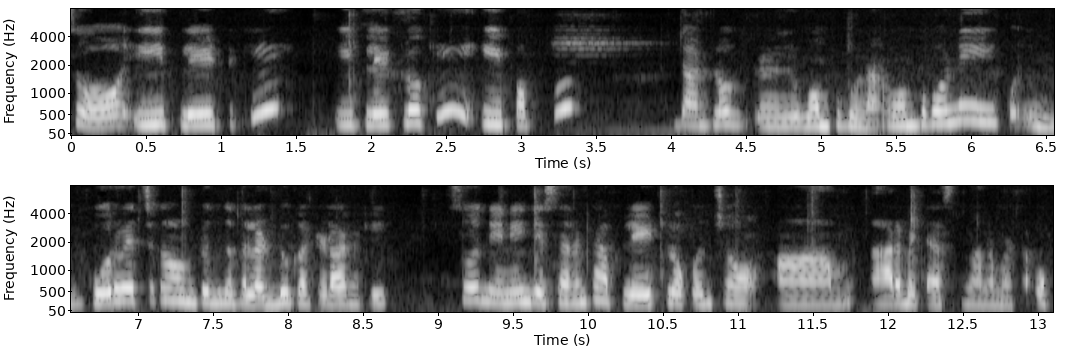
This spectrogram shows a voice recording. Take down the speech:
సో ఈ ప్లేట్కి ఈ ప్లేట్లోకి ఈ పప్పు దాంట్లో వంపుకున్నాను. వంపుకొని గోరువెచ్చగా ఉంటుంది కదా లడ్డు కట్టడానికి. సో నేనేం చేశానంటే ఆ ప్లేట్లో కొంచెం ఆరబెట్టేస్తున్నాను అనమాట ఒక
